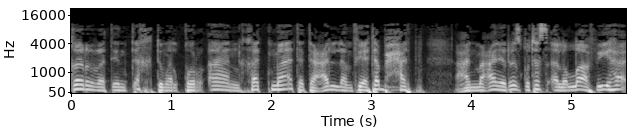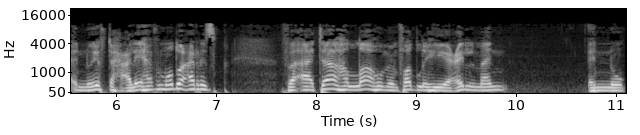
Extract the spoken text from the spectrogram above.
قررت أن تختم القرآن ختمة تتعلم فيها تبحث عن معاني الرزق وتسأل الله فيها أنه يفتح عليها في موضوع الرزق. فآتاها الله من فضله علما أنه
